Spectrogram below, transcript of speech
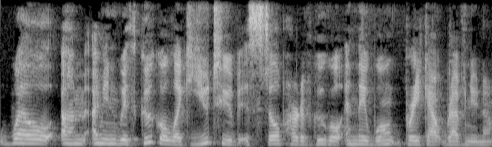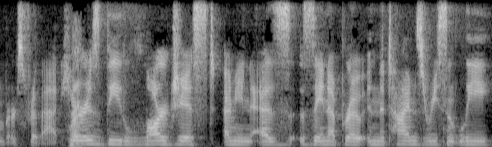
Well, um, I mean, with Google, like YouTube is still part of Google, and they won't break out revenue numbers for that. Here is Right. the largest, I mean, as Zeynep wrote in the Times recently,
